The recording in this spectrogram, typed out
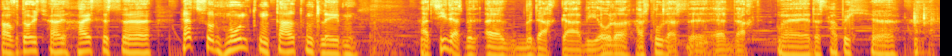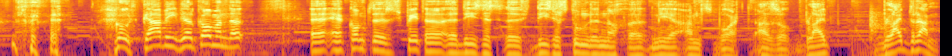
auf Deutsch heißt es äh, Herz und Mund und Tat und Leben. Hat sie das äh, bedacht, Gabi, oder hast du das äh, erdacht? Nee, das habe ich... Gut, Gabi, willkommen. er kommt später dieses, diese Stunde noch mehr ans Wort. Also bleib, bleib dran.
